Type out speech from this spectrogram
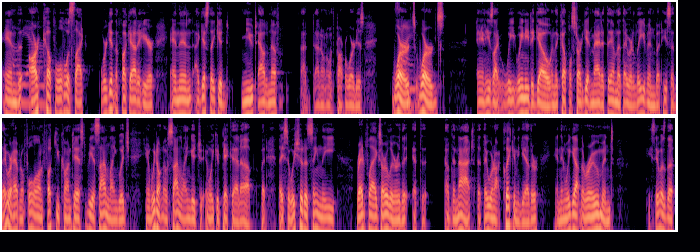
And Oh, the- our couple was like, We're getting the fuck out of here. And then I guess they could mute out enough, I, I don't know what the proper word is, words, Sign. words. And he's like, we, we need to go. And the couple started getting mad at them that they were leaving. But he said they were having a full on fuck you contest via sign language. And we don't know sign language and we could pick that up. But they said we should have seen the red flags earlier that at the of the night that they were not clicking together. And then we got in the room and he said it was the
